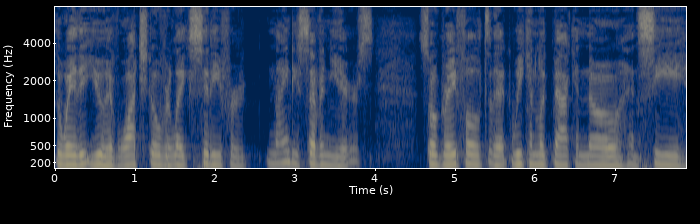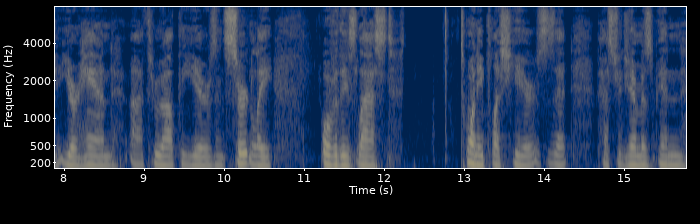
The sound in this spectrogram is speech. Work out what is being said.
the way that you have watched over Lake City for 97 years. So grateful that we can look back and know and see your hand uh, throughout the years, and certainly over these last 20 plus years that Pastor Jim has been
